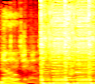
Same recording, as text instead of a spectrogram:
techno.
